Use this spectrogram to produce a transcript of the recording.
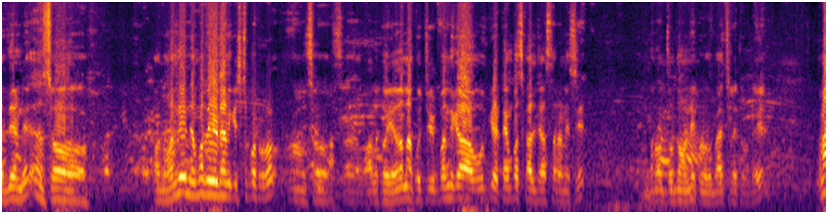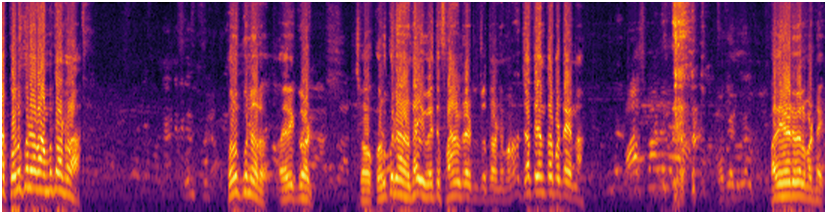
అదే అండి. సో కొంతమంది నెంబర్ తీయడానికి ఇష్టపడరు. సో వాళ్ళకు ఏదైనా కొంచెం ఇబ్బందిగా ఊరికే టెంపస్ కాల్ చేస్తారనేసి. తర్వాత చూద్దామండి. ఇక్కడ ఒక బ్యాచ్లు అయితే ఉన్నాయి అన్నా కొనుక్కునేరా అమ్ముతాండ్రా? కొనుక్కున్నారు. వెరీ గుడ్ సో కొనుక్కున్నారంట. ఇవైతే ఫైనల్ రేట్లు చూద్దామండి మనం. జత ఎంత పడ్డాయన్నా పదిహేడు వేలు పడ్డాయి.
